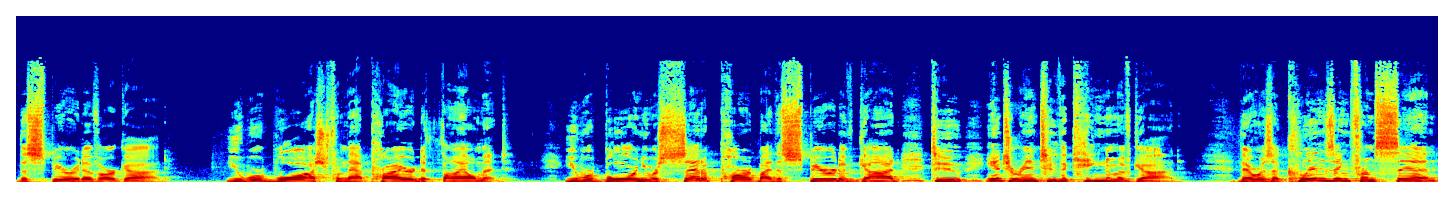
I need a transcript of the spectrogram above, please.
the Spirit of our God. You were washed from that prior defilement. You were born, you were set apart by the Spirit of God to enter into the kingdom of God. There was a cleansing from sin,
